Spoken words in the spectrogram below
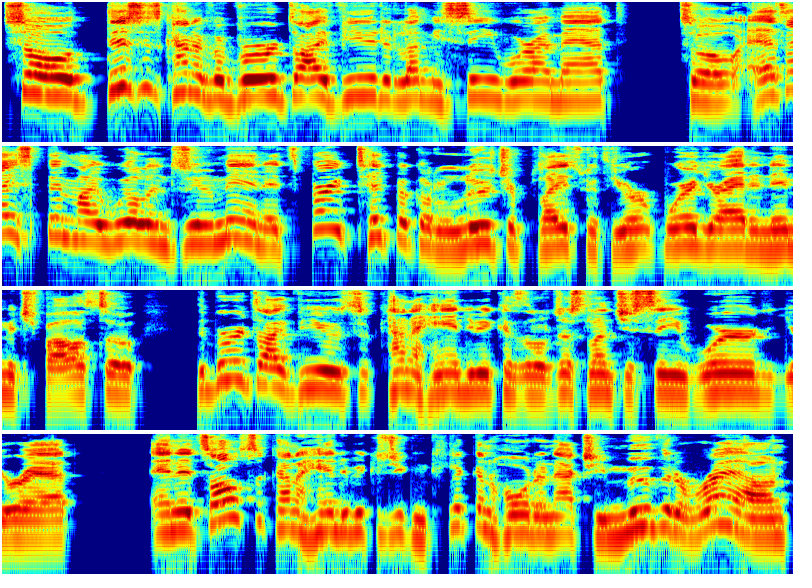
So this is kind of a bird's eye view to let me see where I'm at. So as I spin my wheel and zoom in, it's very typical to lose your place with your where you're at in image file. So the bird's eye view is kind of handy because it'll just let you see where you're at. And it's also kind of handy because you can click and hold and actually move it around.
